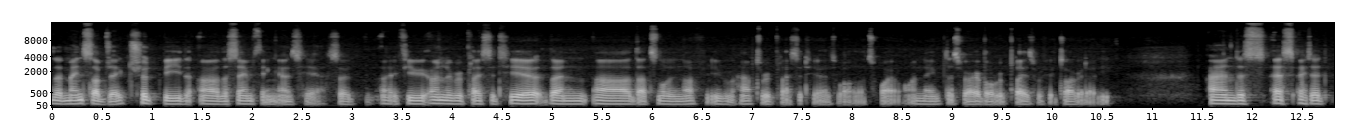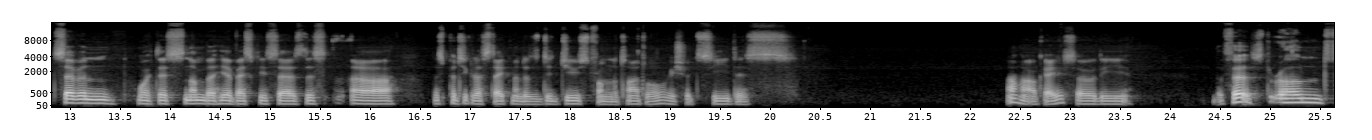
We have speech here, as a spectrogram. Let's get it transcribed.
the main subject should be the, uh, the same thing as here. So uh, if you only replace it here, then uh, that's not enough. You have to replace it here as well. That's why I named this variable replace with your target ID. And this S887 with this number here basically says this uh, this particular statement is deduced from the title. We should see this. Aha, okay, so the the first round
